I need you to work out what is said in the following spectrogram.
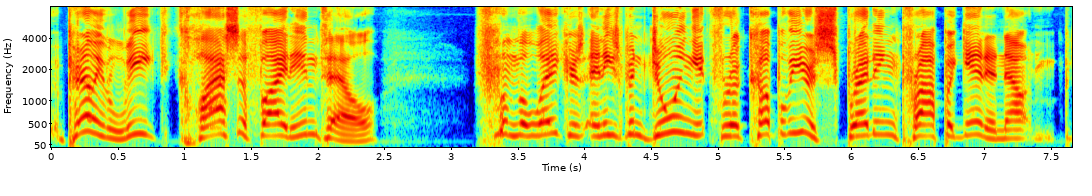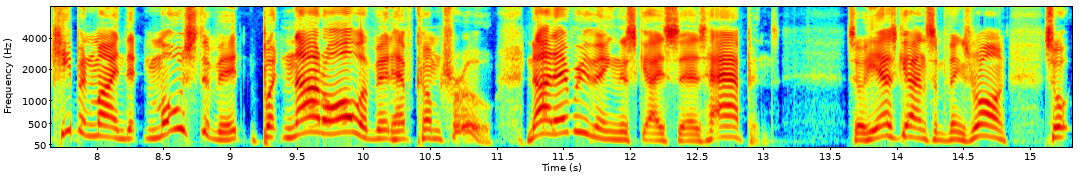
apparently leaked classified intel from the Lakers, and he's been doing it for a couple of years, spreading propaganda. Now, keep in mind that most of it, but not all of it, have come true. Not everything this guy says happens. So he has gotten some things wrong. So,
